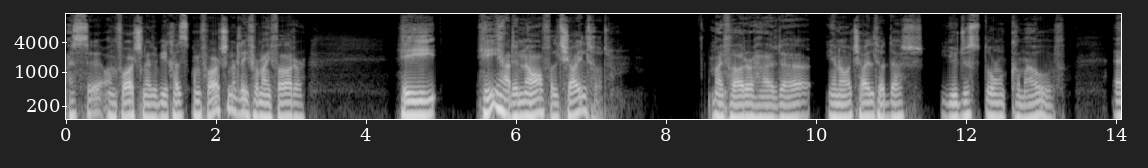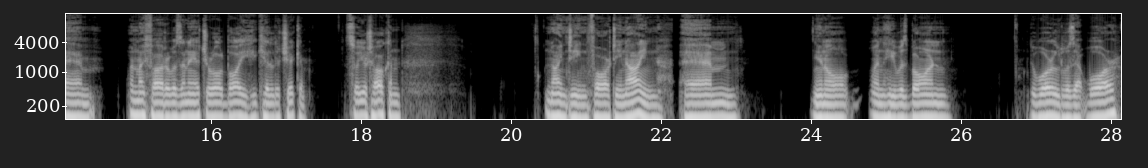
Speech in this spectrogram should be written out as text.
I say unfortunately because unfortunately for my father, he he had an awful childhood my father had, uh, you know, a childhood that you just don't come out of. Um, when my father was an eight year old boy, he killed a chicken. So you're talking 1949. Um, you know, when he was born, the world was at war.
